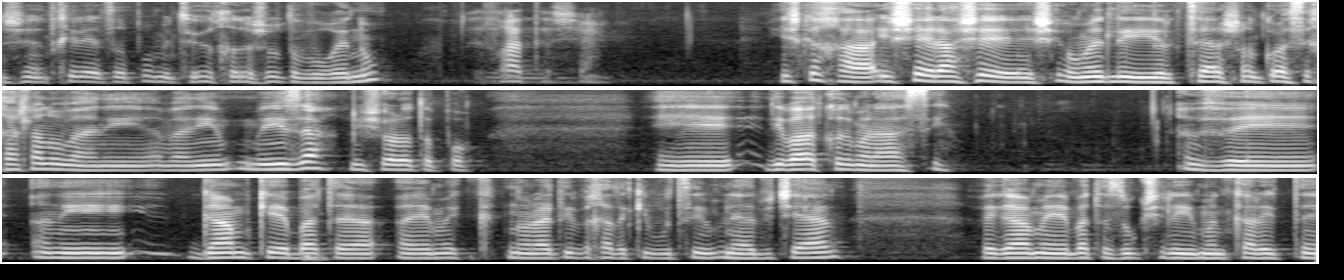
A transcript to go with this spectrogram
שנתחיל לייצר פה מציאות חדשות עבורנו. בעזרת השם. יש ככה, יש שאלה ש, שעומד לי על קצה הלשון כל השיחה שלנו, ואני, ואני מעיזה לשאול אותה פה. אה, דיברת קודם על האסי, ואני גם כבת העמק נולדתי באחד הקיבוצים ליד בית שאן, וגם אה, בת הזוג שלי היא מנכ"לית אה,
